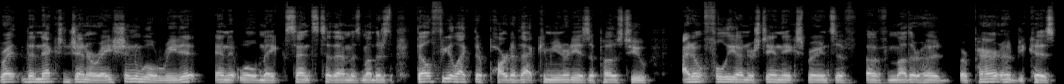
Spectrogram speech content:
right? The next generation will read it and it will make sense to them as mothers. They'll feel like they're part of that community as opposed to, I don't fully understand the experience of, of motherhood or parenthood because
